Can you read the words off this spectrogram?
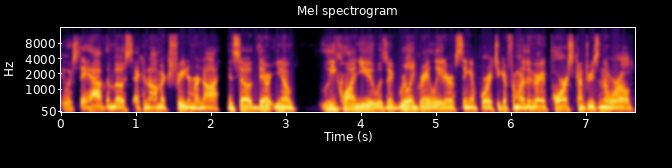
in which they have the most economic freedom or not. And so there, you know, Lee Kuan Yew was a really great leader of Singapore. He took it from one of the very poorest countries in the world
